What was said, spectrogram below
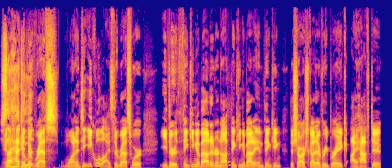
so. And, I had to and li- the refs wanted to equalize. The refs were either thinking about it or not thinking about it and thinking the Sharks got every break. I have to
